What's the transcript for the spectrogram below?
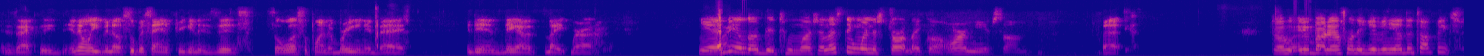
Exactly. They don't even know Super Saiyan freaking exists. So what's the point of bringing it back? And then they gotta like, bruh. Yeah, it'd be a little bit too much unless they want to start like an army or something. Facts. So, anybody else want to give any other topics?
